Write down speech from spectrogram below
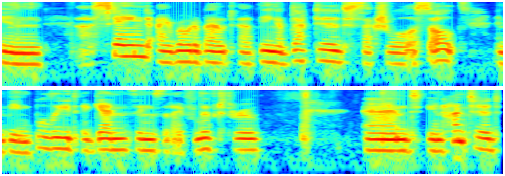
In uh, Stained, I wrote about uh, being abducted, sexual assault, and being bullied. Again, things that I've lived through. And in Hunted,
